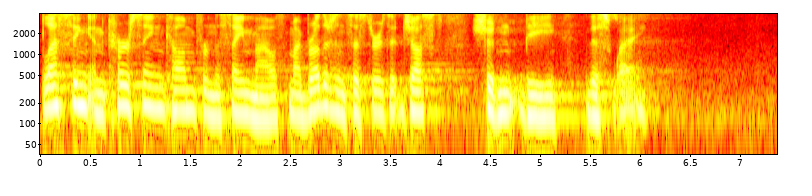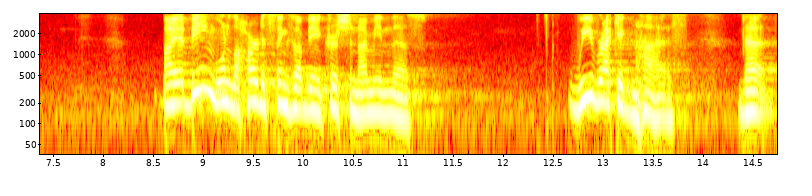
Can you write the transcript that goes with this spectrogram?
Blessing and cursing come from the same mouth. My brothers and sisters, it just shouldn't be this way. By it being one of the hardest things about being a Christian, I mean this. We recognize that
